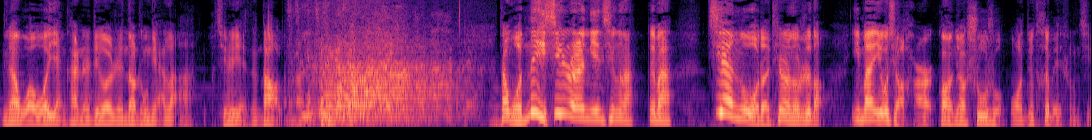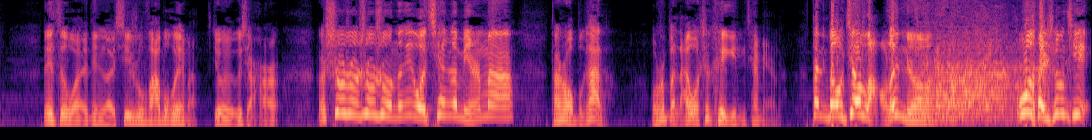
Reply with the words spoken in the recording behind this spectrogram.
你看我，我眼看着这个人到中年了啊，其实已经到了啊，但我内心仍然年轻啊，对吧？见过我的听众都知道，一般有小孩管我叫叔叔，我就特别生气。那次我那个新书发布会嘛，就有个小孩说：“叔叔叔叔，能给我签个名吗？”当时我不干了，我说：“本来我是可以给你签名的，但你把我叫老了，你知道吗？我很生气。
